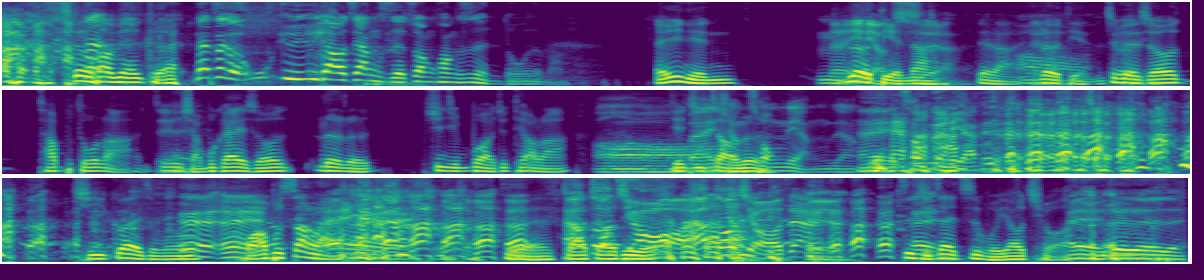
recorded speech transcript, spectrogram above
这个画面很可爱。那这个遇遇到这样子的状况是很多的吗？哎，一年热点呐对啦哦，热点这个时候差不多啦，就是想不开的时候，热了心情不好就跳啦。哦，天气燥热想冲凉这样，哎，冲个凉，奇怪，怎么滑不上来？这个还抓交替要多久，啊？还要多久这样？自己在自我要求啊。哎，对对对。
